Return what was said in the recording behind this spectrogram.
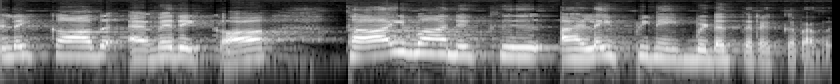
அழைக்காத அமெரிக்கா தாய்வானுக்கு அழைப்பினை விடுத்திருக்கிறது.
